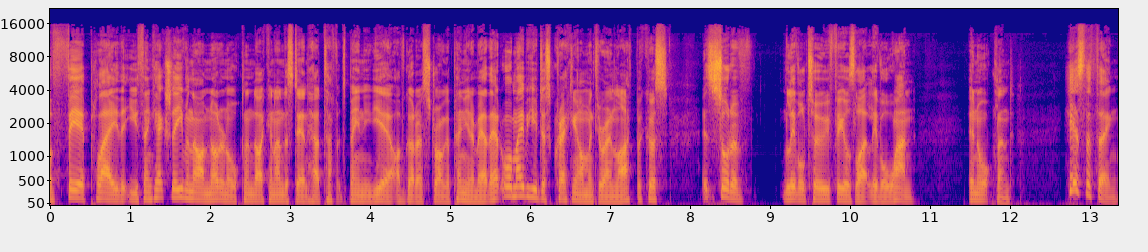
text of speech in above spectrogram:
of fair play that you think, actually, even though I'm not in Auckland, I can understand how tough it's been. And yeah, I've got a strong opinion about that. Or maybe you're just cracking on with your own life because it's sort of level two feels like level one in Auckland. Here's the thing.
